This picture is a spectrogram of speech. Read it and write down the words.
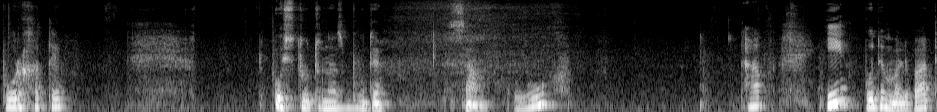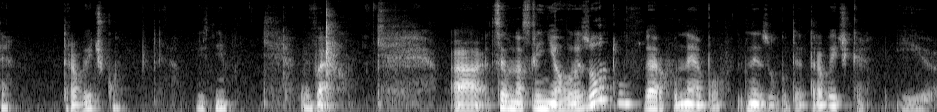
пурхати. Ось тут у нас буде сам луг. Так. І будемо малювати травичку вверх. Це у нас лінія горизонту, зверху небо, знизу буде травичка і е,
